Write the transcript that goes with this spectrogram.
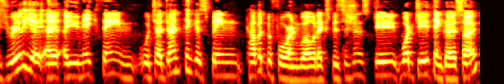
is really a, a, unique theme, which I don't think has been covered before in World Expositions. Do you, what do you think, Urso?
